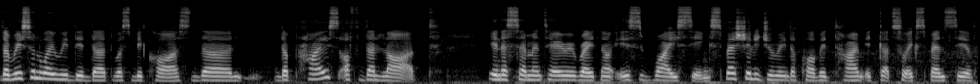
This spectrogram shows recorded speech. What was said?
The reason why we did that was because the the price of the lot in the cemetery right now is rising especially during the covid time it got so expensive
